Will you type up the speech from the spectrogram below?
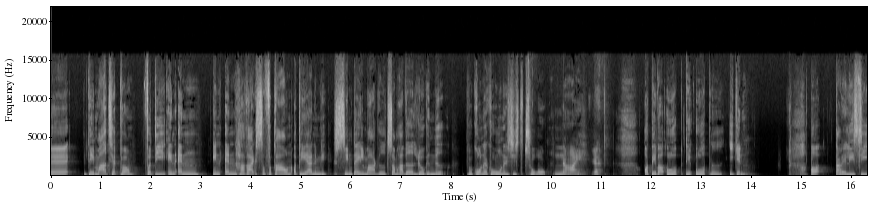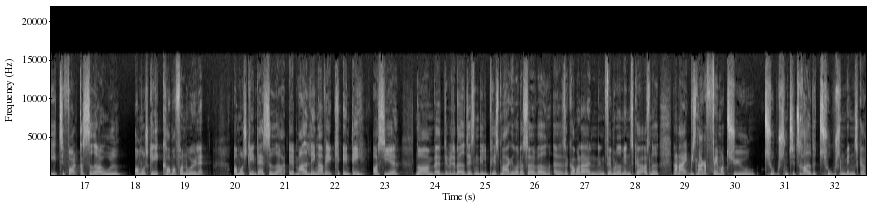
det er meget tæt på, fordi en anden, en anden har rejst sig fra graven, og det er nemlig Sindalmarkedet, som har været lukket ned på grund af corona de sidste to år. Nej. Ja. Og det, var åb- det åbnede igen. Og der vil jeg lige sige til folk, der sidder derude, og måske ikke kommer fra Nordjylland, og måske endda sidder øh, meget længere væk end det, og siger, Nå, øh, hvad, det er sådan en lille pismarked, hvor der så, hvad, øh, så kommer der en, en 500 mennesker og sådan noget. Nej, nej, vi snakker 25.000 til 30.000 mennesker,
